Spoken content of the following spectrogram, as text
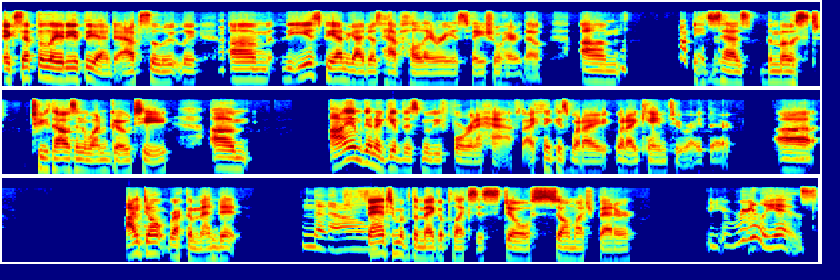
except the lady at the end. Absolutely. Um, the ESPN guy does have hilarious facial hair, though. Um, he just has the most 2001 goatee. Um, I am gonna give this movie four and a half. I think is what I what I came to right there. Uh, I don't recommend it. No. Phantom of the Megaplex is still so much better. it really is.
